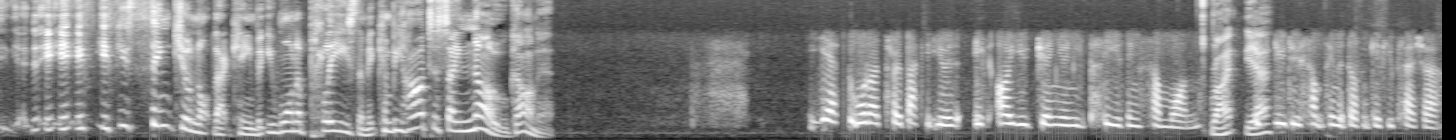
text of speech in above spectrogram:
if if you think you're not that keen, but you want to please them, it can be hard to say no, can't it? Yes, but what I'd throw back at you is, is are you genuinely pleasing someone? Right? Yeah. If you do something that doesn't give you pleasure.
